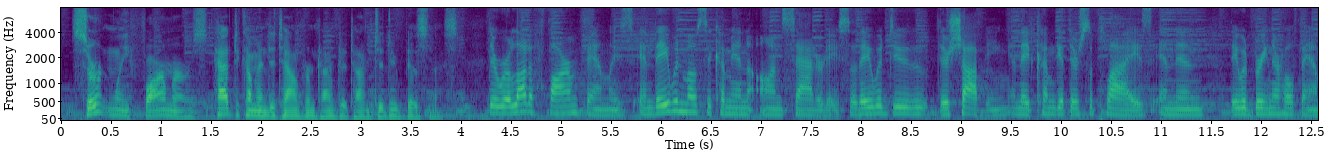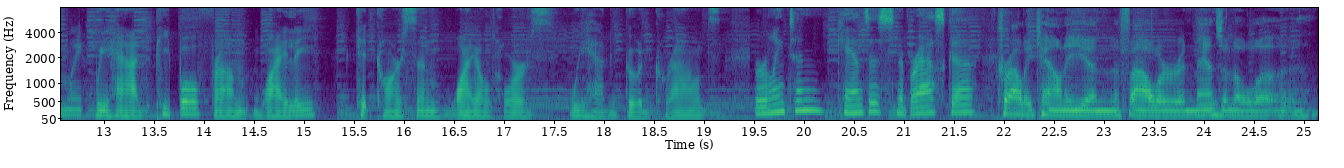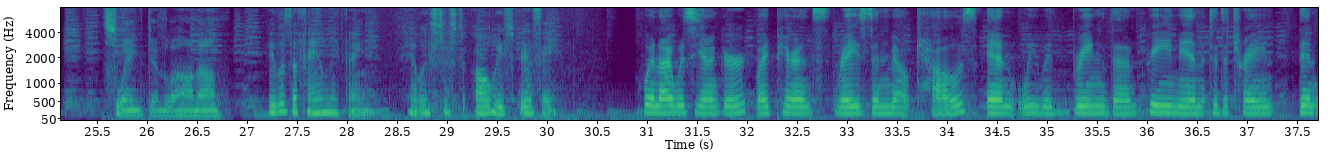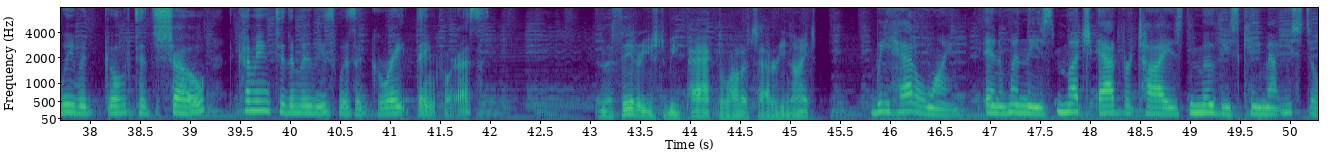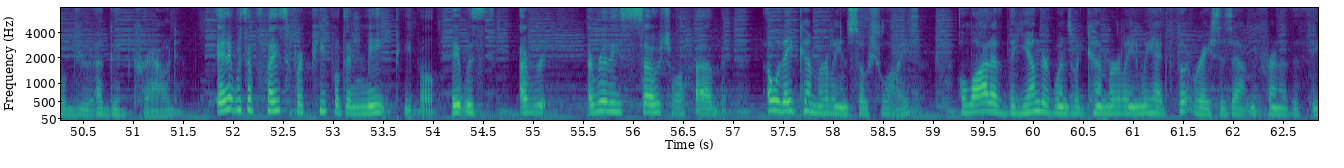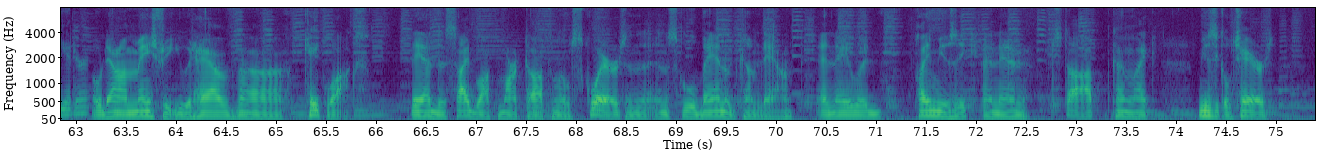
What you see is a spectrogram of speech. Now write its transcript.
Certainly, farmers had to come into town from time to time to do business. There were a lot of farm families, and they would mostly come in on Saturdays. So they would do their shopping, and they'd come get their supplies, and then they would bring their whole family. We had people from Wiley, Kit Carson, Wild Horse. We had good crowds. Burlington, Kansas, Nebraska. Crowley County and Fowler and Manzanola, uh, Swink and La Junta. It was a family thing. It was just always busy. When I was younger, my parents raised and milked cows, and we would bring the cream in to the train. Then we would go to the show. Coming to the movies was a great thing for us. And the theater used to be packed a lot of Saturday nights. We had a line, and when these much advertised movies came out, you still drew a good crowd. And it was a place for people to meet people. It was a, re a really social hub. Oh, they'd come early and socialize. A lot of the younger ones would come early, and we had foot races out in front of the theater. Oh, down on Main Street, you would have uh, cakewalks. They had the sidewalk marked off in little squares, and the, and the school band would come down, and they would play music and then stop, kind of like musical chairs.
